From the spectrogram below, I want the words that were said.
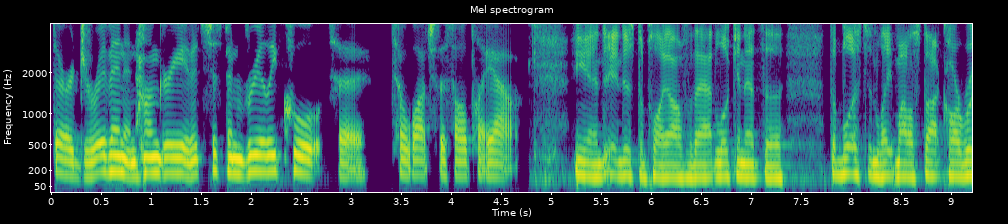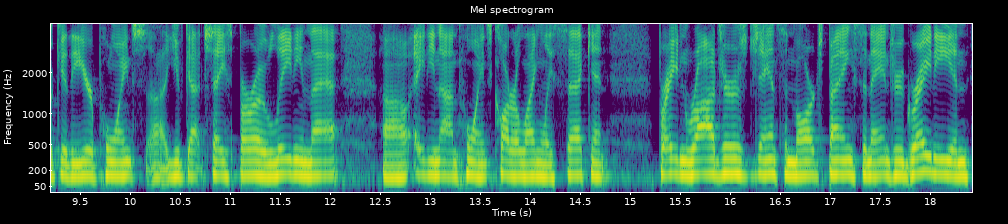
They're driven and hungry, and it's just been really cool to to watch this all play out. And and just to play off of that, looking at the the Bliston Late Model Stock Car Rookie of the Year points, uh, you've got Chase Burrow leading that, uh, 89 points. Carter Langley second. Braden Rogers, Jansen Marchbanks, and Andrew Grady. And,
